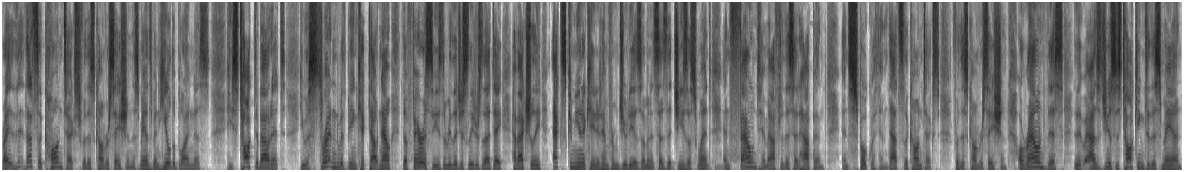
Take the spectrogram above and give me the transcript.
Right? That's the context for this conversation. This man's been healed of blindness. He's talked about it. He was threatened with being kicked out. Now, the Pharisees, the religious leaders of that day, have actually excommunicated him from Judaism. And it says that Jesus went and found him after this had happened and spoke with him. That's the context for this conversation. Around this, as Jesus is talking to this man,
